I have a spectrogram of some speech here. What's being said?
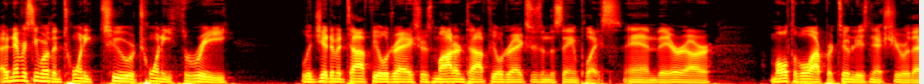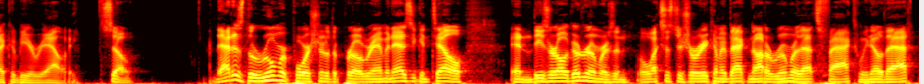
I've never seen more than 22 or 23 legitimate top fuel dragsters, modern top fuel dragsters in the same place. And there are multiple opportunities next year where that could be a reality. So that is the rumor portion of the program. And as you can tell, and these are all good rumors. And Alexis DeJoria coming back, not a rumor, that's fact. We know that.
